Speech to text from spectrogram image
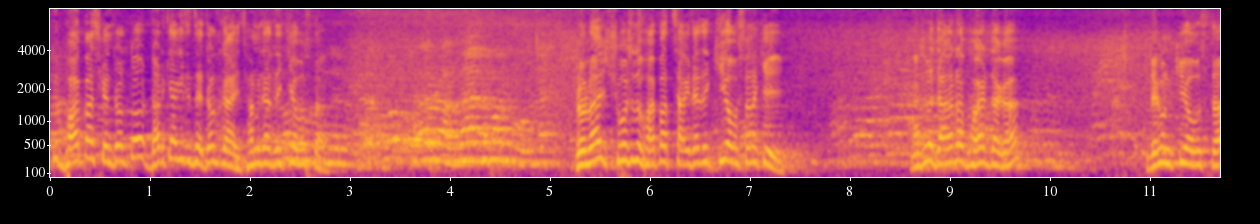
তুই ভয় পাস কেন? চল তো, ডারকে আগে যেতে, চল যাই, সামনে যা দেখি অবস্থা। রোল ভাই, শুভ শুধু ভয় পাচ্ছে, আগে কি অবস্থা নাকি? আসলে জায়গাটা ভয়ের জায়গা। দেখুন কি অবস্থা।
